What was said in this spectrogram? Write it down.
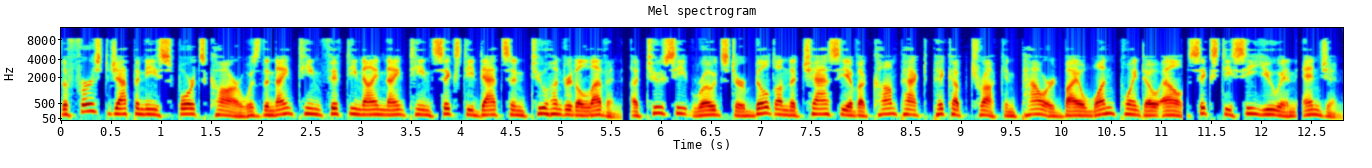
The first Japanese sports car was the 1959–1960 Datsun 211, a two-seat roadster built on the chassis of a compact pickup truck and powered by a 1.0 L 60 cu in engine.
